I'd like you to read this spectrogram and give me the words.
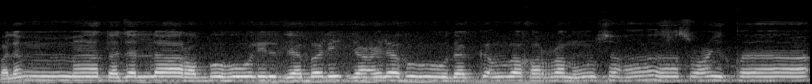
فلما تجلى ربه للجبل جعله دكا وخر موسى صعقا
